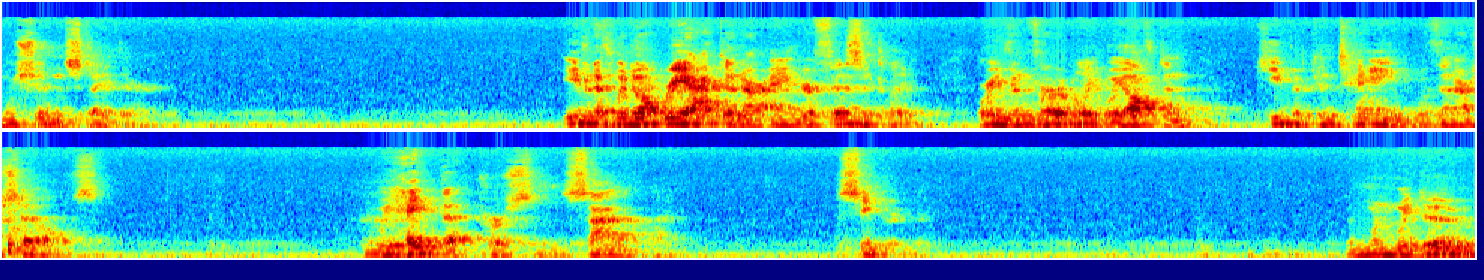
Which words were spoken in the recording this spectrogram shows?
we shouldn't stay there. Even if we don't react in our anger physically or even verbally, we often keep it contained within ourselves. We hate that person silently, secretly. And when we do,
